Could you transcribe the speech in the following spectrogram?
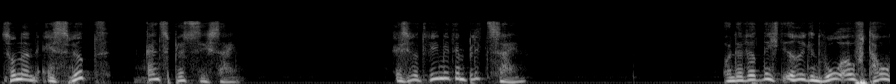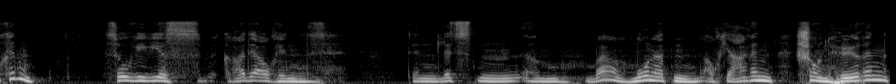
Sondern es wird ganz plötzlich sein. Es wird wie mit dem Blitz sein. Und er wird nicht irgendwo auftauchen, so wie wir es gerade auch in, den letzten ähm, ja, Monaten, auch Jahren schon hören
